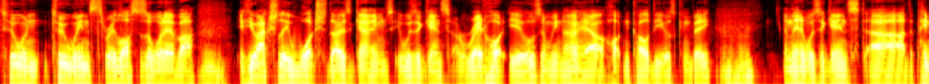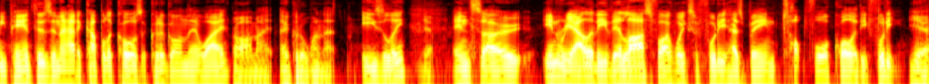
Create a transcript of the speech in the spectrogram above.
two and two wins, three losses, or whatever. Mm. If you actually watch those games, it was against a red hot Eels, and we know how hot and cold the Eels can be. Mm-hmm. And then it was against uh, the Penny Panthers, and they had a couple of calls that could have gone their way Oh mate, they could have won that. easily. Yep. And so, in reality, their last five weeks of footy has been top four quality footy. Yeah,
